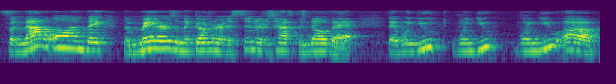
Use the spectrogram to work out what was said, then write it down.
From now on, they the mayors and the governor and the senators have to know that that when you when you when you uh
